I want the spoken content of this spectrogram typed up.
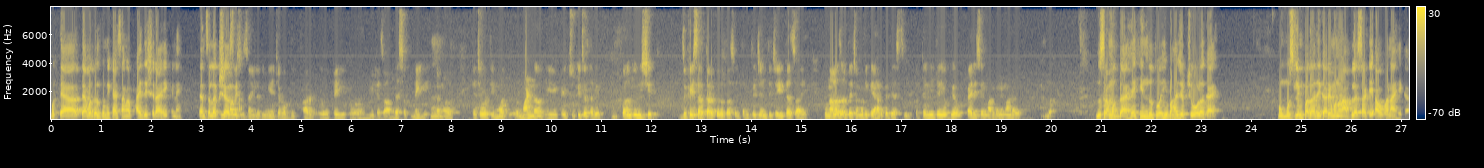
मग त्या त्याबद्दल तुम्ही काय सांगणार फायदेशीर आहे की नाही? त्यांचं लक्ष मी असणं. मागाशी सांगितलं की मी याच्या बाबतीत फार अ, काही अ, मी त्याचा अभ्यासक नाहीये. हम्म. त्यामुळे त्याच्यावरती मत मांडणं हे काही चुकीचं ठरेल. परंतु निश्चित जे काही सरकार करत असेल तर ते जनतेच्या हिताचं आहे. कुणाला जर त्याच्यामध्ये काही हरकती असतील तर त्यांनी ते योग्य कायदेशीर मार्गाने मांडावे. दुसरा मुद्दा आहे हिंदुत्व ही भाजपची ओळख आहे. मग मुस्लिम पदाधिकारी म्हणून आपल्यासाठी आव्हान आहे का?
